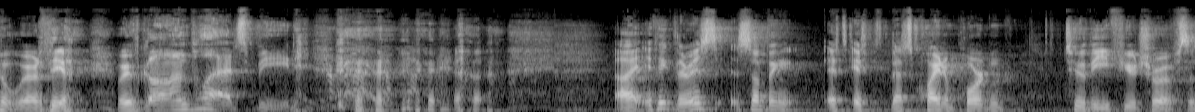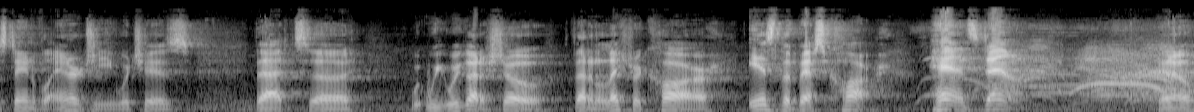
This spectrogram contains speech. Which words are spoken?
we're the, we've gone plat speed. I think there is something it, it, that's quite important to the future of sustainable energy, which is that uh, we, we got to show that an electric car is the best car, hands down. You know?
